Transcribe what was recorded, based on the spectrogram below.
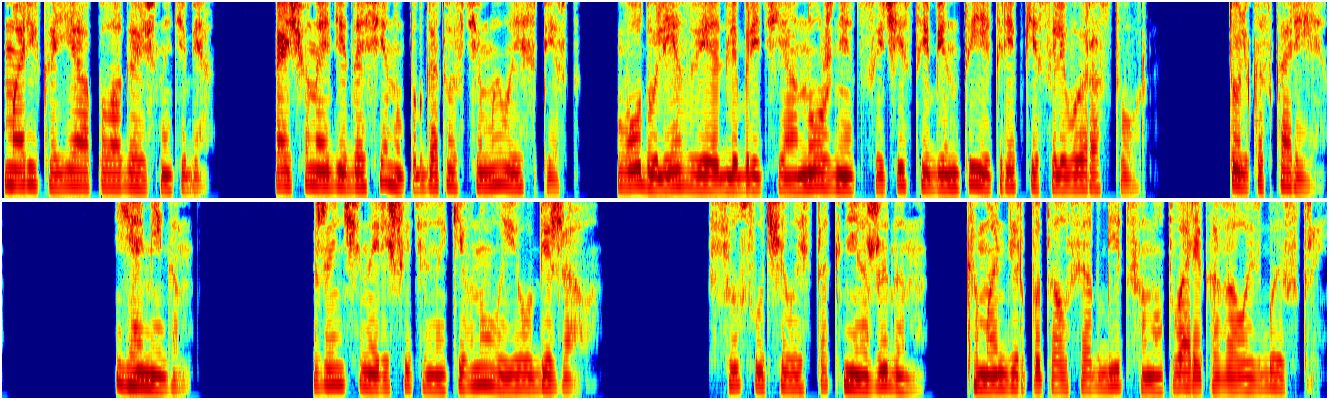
Марика, я полагаюсь на тебя. А еще найди дофину, подготовьте мыло и спирт, воду, лезвие для бритья, ножницы, чистые бинты и крепкий солевой раствор. Только скорее. Я мигом. Женщина решительно кивнула и убежала. Все случилось так неожиданно. Командир пытался отбиться, но тварь оказалась быстрой.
